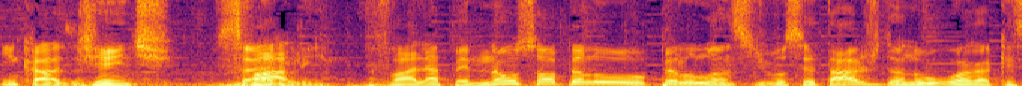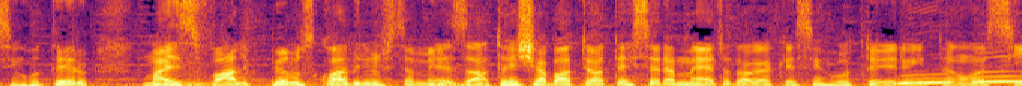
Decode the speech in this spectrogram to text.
em casa. Gente, Sério. vale. Vale a pena. Não só pelo, pelo lance de você estar ajudando o HQ Sem Roteiro, mas vale pelos quadrinhos também. Exato, a gente já bateu a terceira meta do HQ Sem Roteiro, então assim,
